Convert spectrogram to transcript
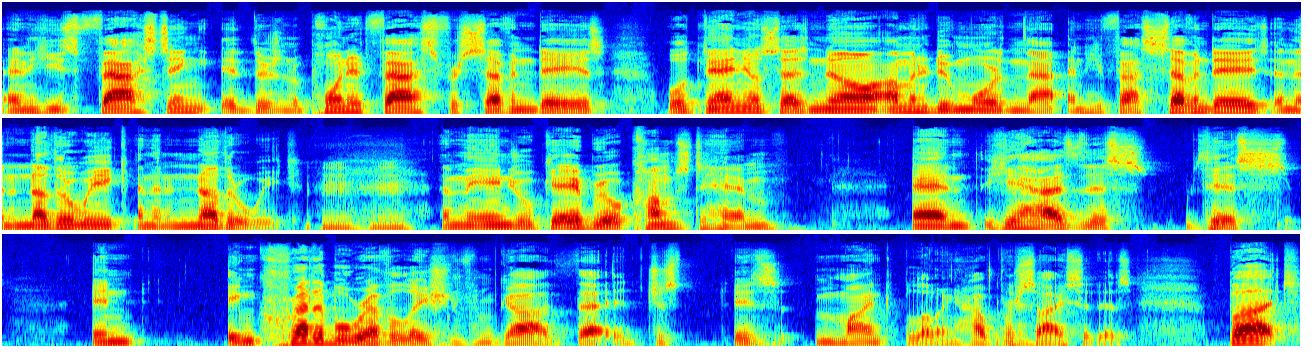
And he's fasting. There's an appointed fast for seven days. Well, Daniel says, No, I'm going to do more than that. And he fasts seven days, and then another week, and then another week. Mm-hmm. And the angel Gabriel comes to him, and he has this this in, incredible revelation from God that it just is mind blowing how precise it is. But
